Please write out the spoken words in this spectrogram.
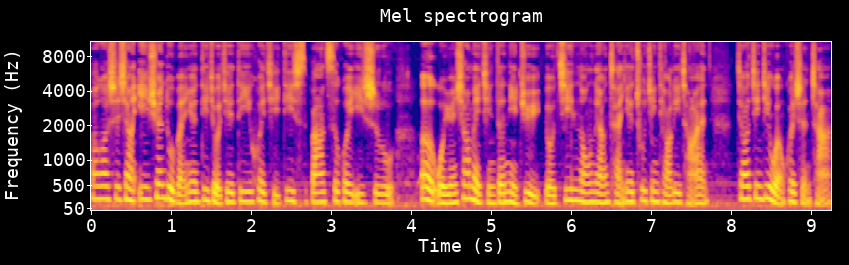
报告事项一：宣读本院第九届第一会期第十八次会议事录。二、委员肖美琴等拟具《有机农粮产业促进条例》草案，交经济委员会审查。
